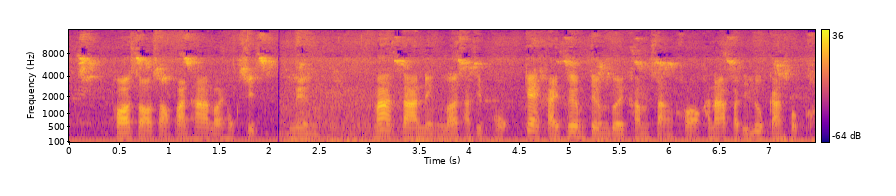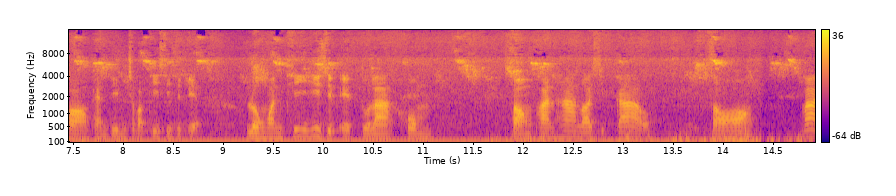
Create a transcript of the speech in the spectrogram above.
26 พศ 2560 1. มาตรา 136 แก้ไขเพิ่มเติมโดยคำสั่งของคณะปฏิรูปการปกครองแผ่นดินฉบับที่ 41 ลงวันที่ 21 ตุลาคม 2519 2. มา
